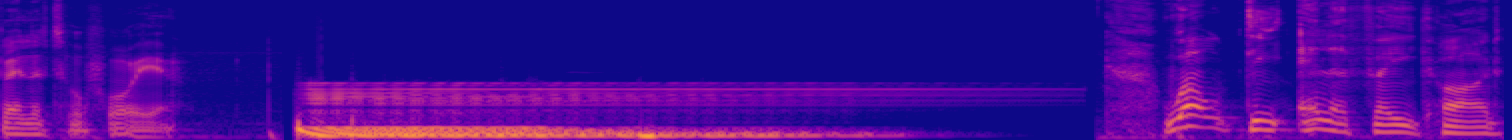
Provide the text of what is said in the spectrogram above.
Bellator for you. Well, the LFA card,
